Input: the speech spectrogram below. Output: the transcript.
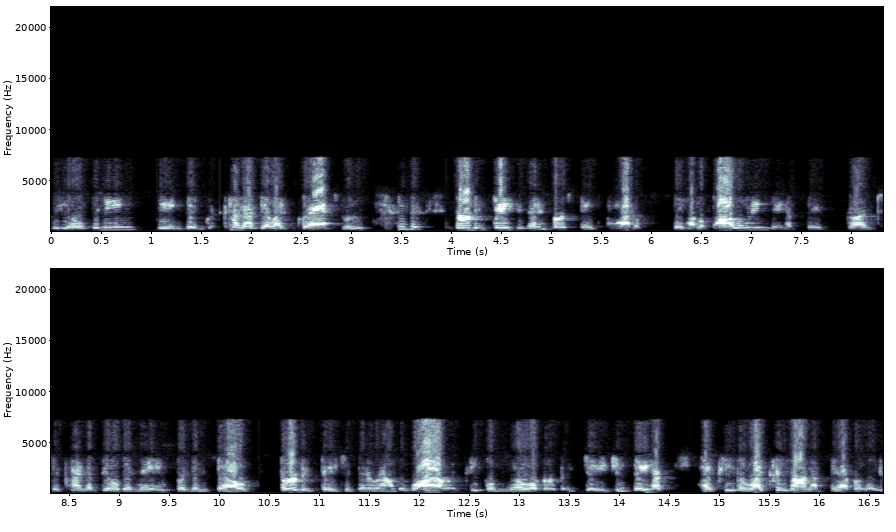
reopening, being the kind of I feel like grassroots. Urban Stages and First Stage have a they have a following. They have they've gone to kind of build a name for themselves. Urban Stage has been around a while, and people know of Urban Stages. They have had people like Trazana Beverley.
